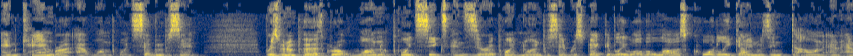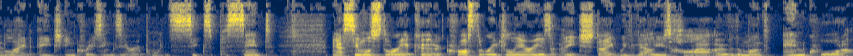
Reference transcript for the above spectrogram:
and Canberra at 1.7%. Brisbane and Perth grew at 1.6 and 0.9% respectively, while the lowest quarterly gain was in Darwin and Adelaide, each increasing 0.6%. Now, a similar story occurred across the regional areas of each state with values higher over the month and quarter.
